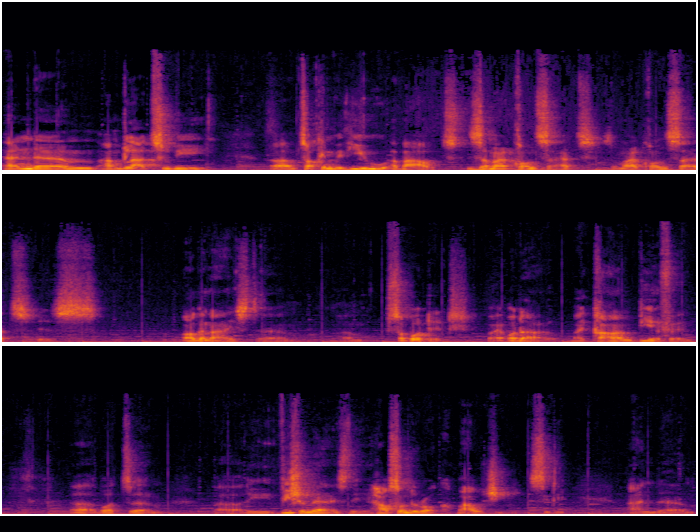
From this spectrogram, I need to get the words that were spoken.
and um, I'm glad to be um, talking with you about Zamar Concert. Zamar Concert is organized, um, supported by other by CAN PFN, uh, but um, uh, the visionary is the House on the Rock, Bauchi City, and um,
